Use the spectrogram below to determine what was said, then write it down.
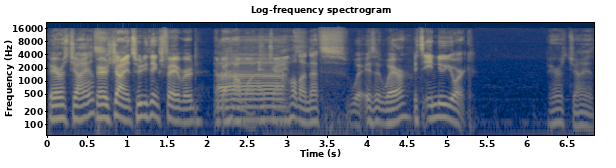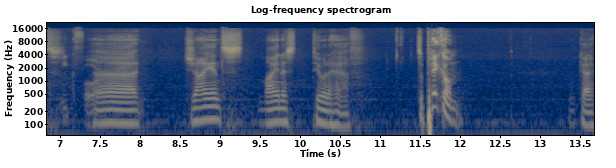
Bears Giants. Bears Giants. Who do you think's favored and by how much? Uh, Giants. hold on. That's wh- is it where? It's in New York. Bears Giants. Week four. Uh, Giants minus two and a half. It's a pick 'em. Okay.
